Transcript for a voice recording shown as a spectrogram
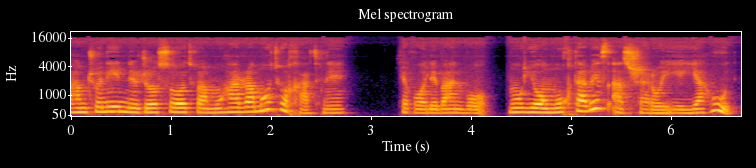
و همچنین نجاسات و محرمات و ختنه که غالبا با یا مختبس از شرایع یهود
